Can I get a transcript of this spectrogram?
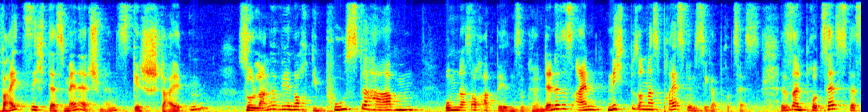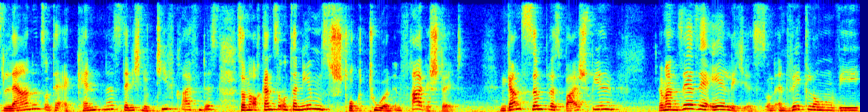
Weitsicht des Managements gestalten, solange wir noch die Puste haben, um das auch abbilden zu können. Denn es ist ein nicht besonders preisgünstiger Prozess. Es ist ein Prozess des Lernens und der Erkenntnis, der nicht nur tiefgreifend ist, sondern auch ganze Unternehmensstrukturen in Frage stellt. Ein ganz simples Beispiel, wenn man sehr, sehr ehrlich ist und Entwicklungen wie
